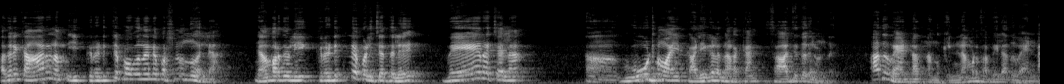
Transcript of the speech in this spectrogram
അതിന് കാരണം ഈ ക്രെഡിറ്റ് പോകുന്നതിന്റെ പ്രശ്നമൊന്നുമല്ല. ഞാൻ പറഞ്ഞ ഈ ക്രെഡിറ്റിന്റെ വെളിച്ചത്തിൽ വേറെ ചില ഗൂഢമായ കളികൾ നടക്കാൻ സാധ്യതകളുണ്ട്. അത് വേണ്ട നമുക്കിനി നമ്മുടെ സഭയിൽ അത് വേണ്ട.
